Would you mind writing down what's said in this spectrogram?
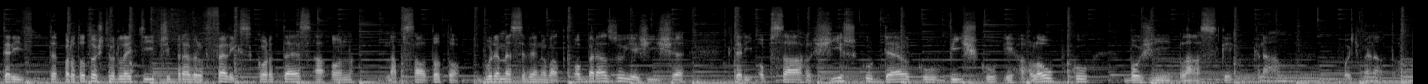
který pro toto čtvrtletí připravil Felix Cortés a on napsal toto. Budeme se věnovat obrazu Ježíše, který obsáhl šířku, délku, výšku i hloubku boží lásky k nám. Pojďme na to.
